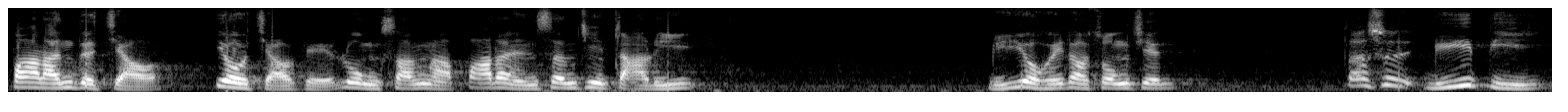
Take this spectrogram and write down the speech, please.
巴兰的脚右脚给弄伤了。巴兰很生气，打驴，驴又回到中间，但是驴比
